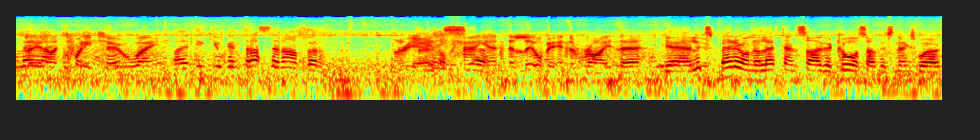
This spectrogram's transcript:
lane Lane line line 22 pin. away. I think you can trust the number. Breeze is hanging a little bit in the right there. Yeah, it looks better on the left-hand side of the course up this next work.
